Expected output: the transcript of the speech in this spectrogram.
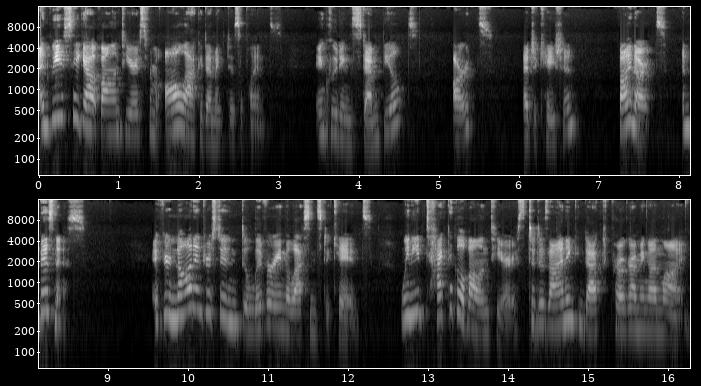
and we seek out volunteers from all academic disciplines, including STEM fields, arts, education, fine arts, and business. If you're not interested in delivering the lessons to kids, we need technical volunteers to design and conduct programming online,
